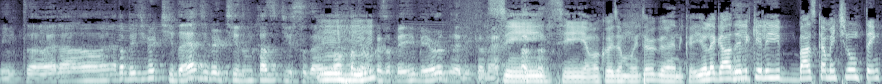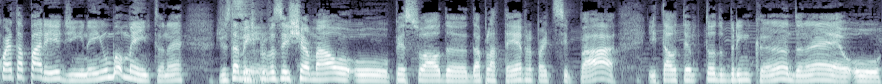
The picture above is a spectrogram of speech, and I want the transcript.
Então era, era bem divertido. É divertido por causa disso, né? Igual eu falei, uma coisa bem, bem orgânica, né? Uhum. Sim, sim, é uma coisa muito orgânica. E o legal dele é que ele basicamente não tem quarta parede em nenhum momento, né? Justamente por você chamar o, o pessoal da, da plateia pra participar e tá o tempo todo brincando, né? O,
